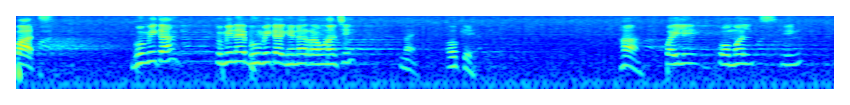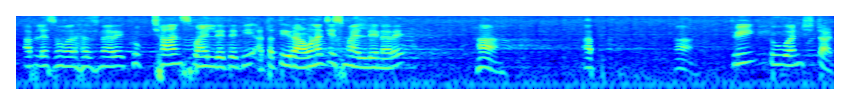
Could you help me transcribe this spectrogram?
पाच. भूमिका? तुम्ही नाही भूमिका घेणार रावणाची? नाही. ओके. हा. पहिली कोमल सिंग आपल्यासमोर हसणार. आहे खूप छान स्माईल देते ती. आता ती रावणाची स्माइल देणार आहे. हा. आप हा. थ्री टू वन स्टार्ट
